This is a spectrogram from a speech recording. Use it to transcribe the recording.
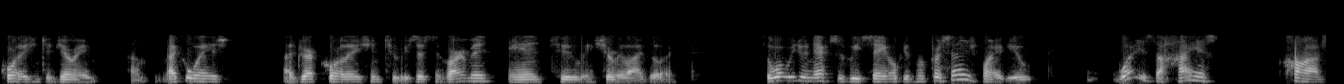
correlation to generating um, microwaves, a direct correlation to resist environment, and to ensure reliability. So what we do next is we say, okay, from a percentage point of view, what is the highest cost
